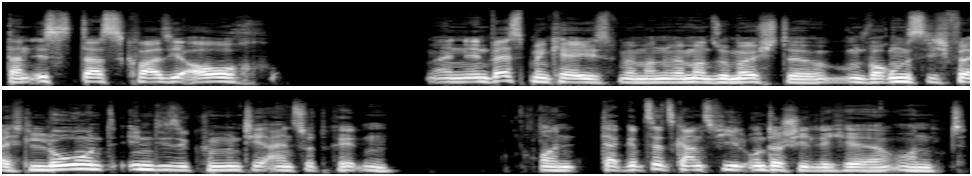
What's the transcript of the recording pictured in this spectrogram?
Dann ist das quasi auch ein Investment Case, wenn man, wenn man so möchte, und warum es sich vielleicht lohnt, in diese Community einzutreten. Und da gibt es jetzt ganz viel unterschiedliche und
